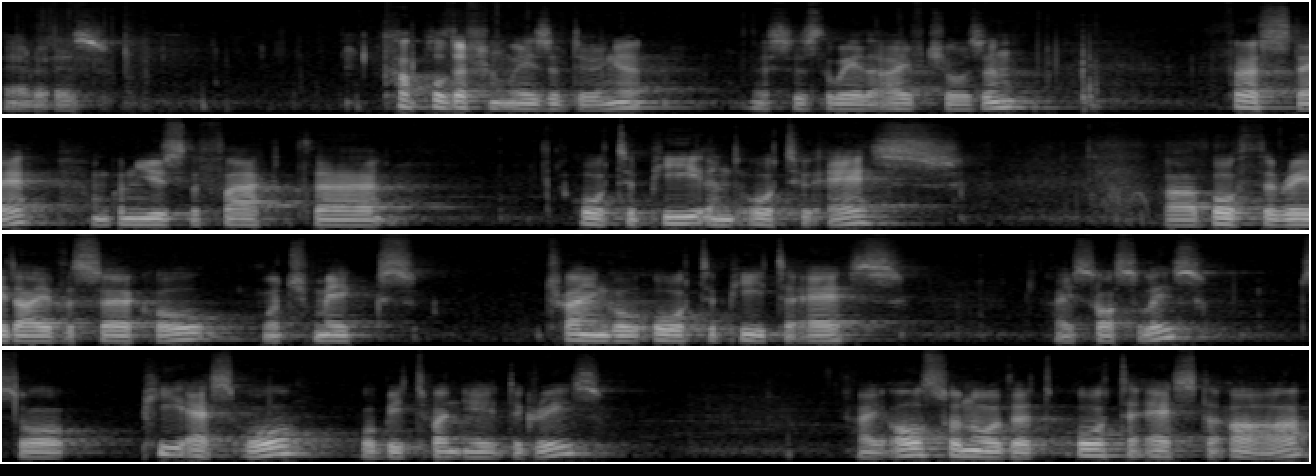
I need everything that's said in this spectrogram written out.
There it is. A couple different ways of doing it. This is the way that I've chosen. First step, I'm going to use the fact that O to P and O to S are both the radii of the circle, which makes triangle O to P to S isosceles. So PSO will be 28 degrees. I also know that O to S to R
